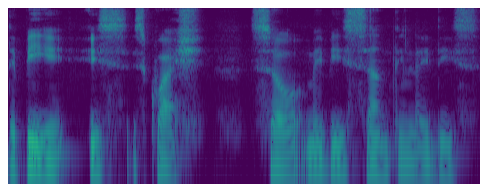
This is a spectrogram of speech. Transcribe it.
the piggy is squashed. So maybe something like this.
